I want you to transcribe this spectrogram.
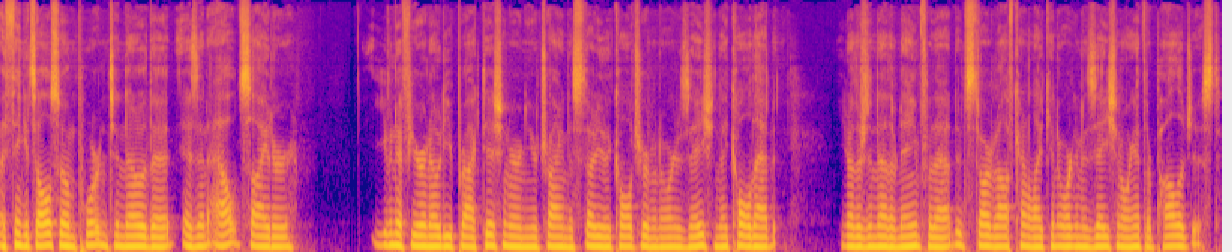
I think it's also important to know that as an outsider, even if you're an OD practitioner and you're trying to study the culture of an organization, they call that, you know, there's another name for that. It started off kind of like an organizational anthropologist.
